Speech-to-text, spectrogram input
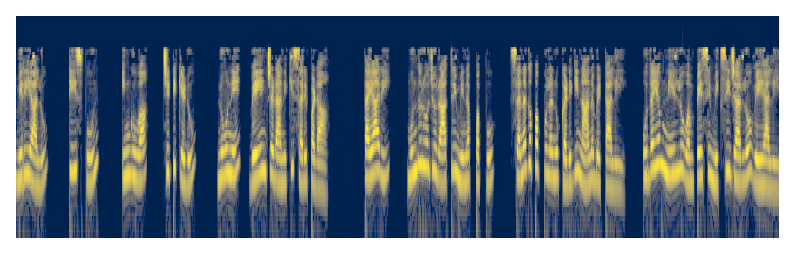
మిరియాలు టీ స్పూన్ ఇంగువ చిటికెడు నూనె వేయించడానికి సరిపడా తయారీ ముందు రోజు రాత్రి మినప్పప్పు శనగపప్పులను కడిగి నానబెట్టాలి. ఉదయం నీళ్ళు వంపేసి మిక్సీ జార్లో వేయాలి.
